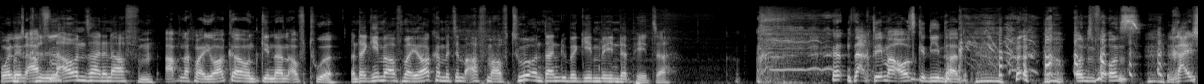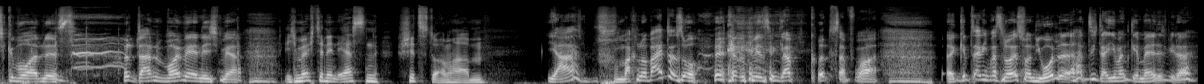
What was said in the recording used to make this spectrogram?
holen und den Affen klauen seinen Affen. ab nach Mallorca und gehen dann auf Tour. Und dann gehen wir auf Mallorca mit dem Affen auf Tour und dann übergeben wir ihn der Peter. nachdem er ausgedient hat und für uns reich geworden ist. Und dann wollen wir ja nicht mehr. Ich möchte den ersten Shitstorm haben. Ja, mach nur weiter so. Wir sind, glaube ich, kurz davor. Äh, Gibt es eigentlich was Neues von Jodel? Hat sich da jemand gemeldet wieder?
